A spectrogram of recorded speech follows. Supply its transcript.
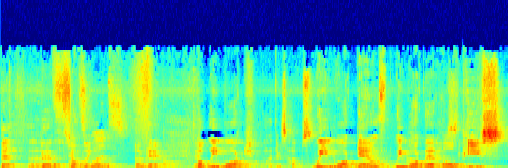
Beth. Uh, Beth something? Woods. Okay. No. But we walked, Uh, There's hubs. we walked down, we walked that whole piece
